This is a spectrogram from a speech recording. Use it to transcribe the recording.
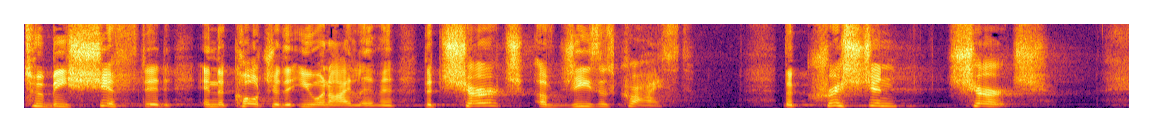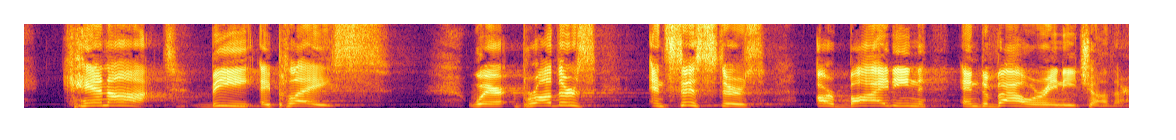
to be shifted in the culture that you and I live in, the church of Jesus Christ, the Christian church, cannot be a place where brothers and sisters are biting and devouring each other.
